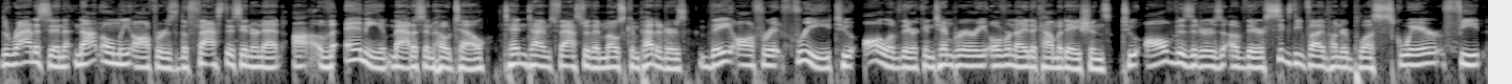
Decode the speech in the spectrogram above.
The Radisson not only offers the fastest internet uh, of any Madison hotel, 10 times faster than most competitors, they offer it free to all of their contemporary overnight accommodations to all visitors of their 6,500 plus square feet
